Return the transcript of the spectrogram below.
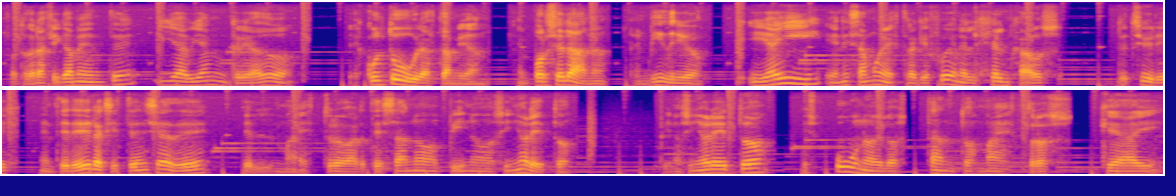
fotográficamente y habían creado esculturas también en porcelana, en vidrio. Y ahí, en esa muestra que fue en el Helmhaus de Zurich, me enteré de la existencia de el maestro artesano Pino Signoretto. Pino Signoretto es uno de los tantos maestros que hay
